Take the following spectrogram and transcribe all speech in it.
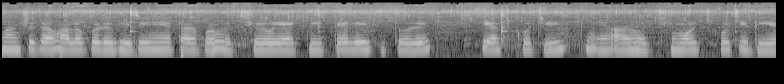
মাংসটা ভালো করে ভেজে নিয়ে তারপর হচ্ছে ওই একই তেলের ভিতরে পেঁয়াজ কুচি আর হচ্ছে মরিচ কুচি দিয়ে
